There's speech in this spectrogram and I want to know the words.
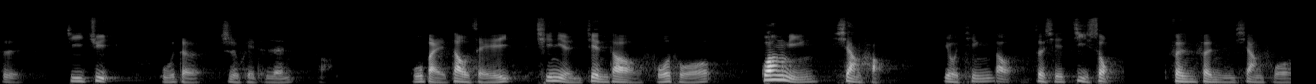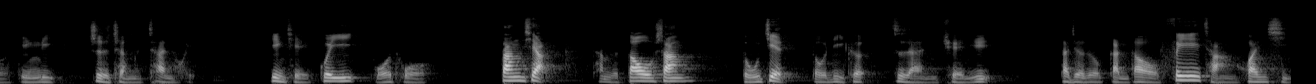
是。积聚福德智慧的人啊，五百盗贼亲眼见到佛陀光明相好，又听到这些寄送，纷纷向佛顶礼，至诚忏悔，并且皈依佛陀。当下他们的刀伤、毒箭都立刻自然痊愈，大家都感到非常欢喜、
